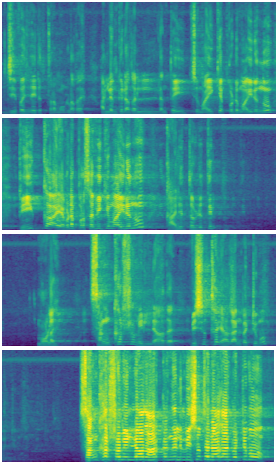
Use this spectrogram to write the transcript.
ജീവചരിത്രമുള്ളത്. അല്ലെങ്കിൽ അതെല്ലാം തേച്ച് മയക്കപ്പെടുമായിരുന്നു. പീക്ക എവിടെ പ്രസവിക്കുമായിരുന്നു? കാലിത്തൊഴുത്തിൽ. മോളെ സംഘർഷമില്ലാതെ വിശുദ്ധയാകാൻ പറ്റുമോ? സംഘർഷമില്ലാതെ ആർക്കെങ്കിലും വിശുദ്ധനാകാൻ പറ്റുമോ?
